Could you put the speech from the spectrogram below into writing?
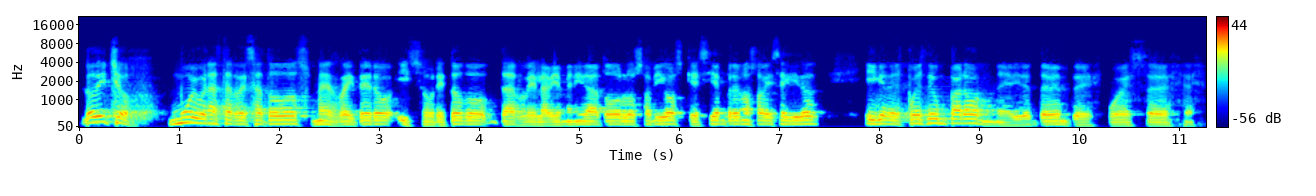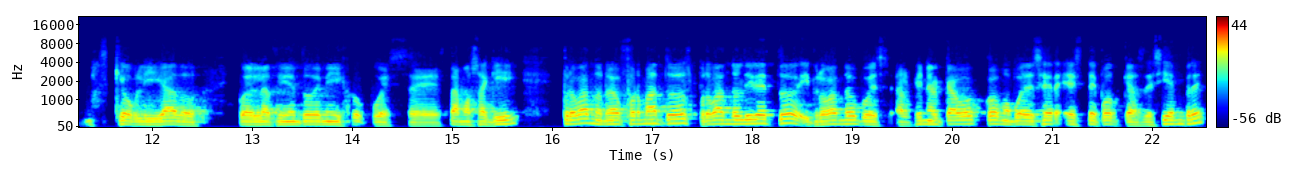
Lo dicho, muy buenas tardes a todos, me reitero y sobre todo darle la bienvenida a todos los amigos que siempre nos habéis seguido y que después de un parón, evidentemente, pues eh, más que obligado por el nacimiento de mi hijo, pues eh, estamos aquí probando nuevos formatos, probando el directo y probando, pues al fin y al cabo, cómo puede ser este podcast de siempre,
